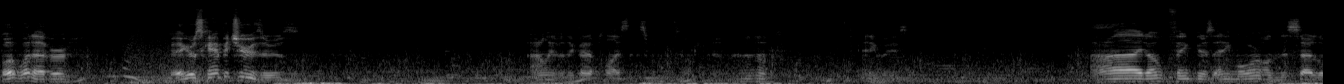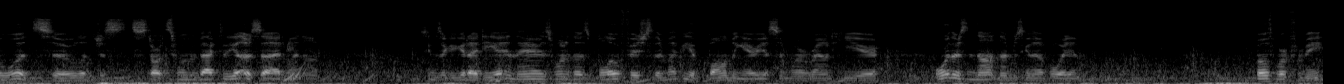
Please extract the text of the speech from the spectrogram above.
But whatever. Beggars can't be choosers. I don't even think that applies to this one we're talking about. Uh, anyways. I don't think there's any more on this side of the woods, so let's just start swimming back to the other side. Why not? Seems like a good idea. And there's one of those blowfish, so there might be a bombing area somewhere around here. Or there's not, and I'm just to avoid him. Both work for me.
